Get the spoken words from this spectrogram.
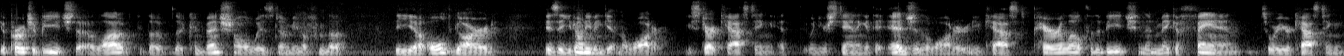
approach a beach, a lot of the, the conventional wisdom, you know, from the the uh, old guard, is that you don't even get in the water. You start casting at, when you're standing at the edge of the water and you cast parallel to the beach and then make a fan to where you're casting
